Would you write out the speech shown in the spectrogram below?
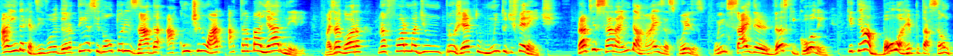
ainda que a desenvolvedora tenha sido autorizada a continuar a trabalhar nele, mas agora na forma de um projeto muito diferente. Para atiçar ainda mais as coisas, o insider Dusk Golem, que tem uma boa reputação,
